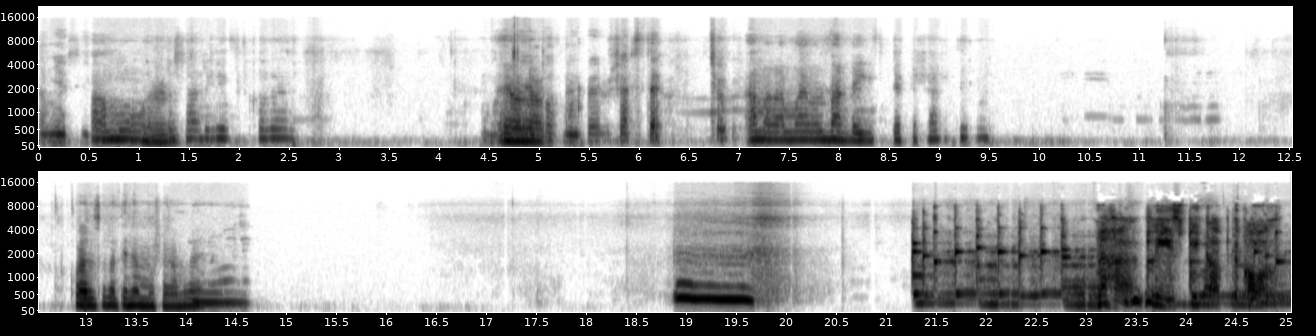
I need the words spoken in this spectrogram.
আমি আছি। আম্মু হুম। একটা শাড়ি গিফট করে। এখন আর- মন করে সাজতে আমার আম্মা আমার বার্থডে গিফট একটা শাড়ি দিল। কল চালাতে না মশা কামড়ায়। Naha, please pick up the call.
